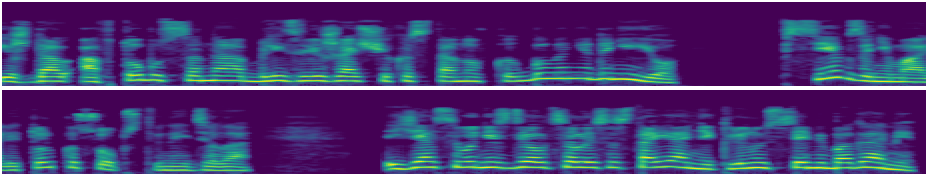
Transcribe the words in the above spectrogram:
и ждал автобуса на близлежащих остановках, было не до нее. Всех занимали только собственные дела. «Я сегодня сделал целое состояние, клянусь всеми богами»,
